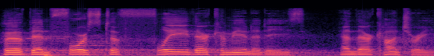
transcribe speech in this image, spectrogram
who have been forced to flee their communities and their country.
